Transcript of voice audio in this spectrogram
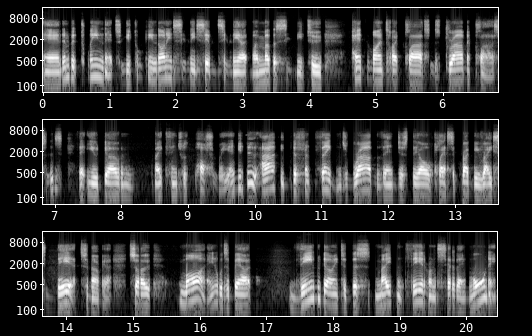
and in between that, so you're talking 1977, 78, my mother sent me to pantomime type classes, drama classes that you'd go and make things with pottery, and you do arty different things rather than just the old classic rugby racing bear scenario. So mine was about then going to this Maidment Theatre on a Saturday morning,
